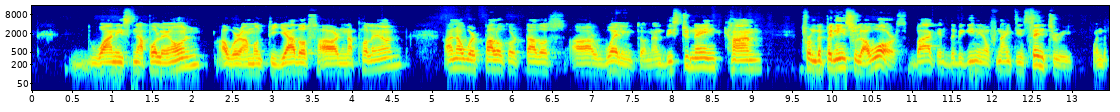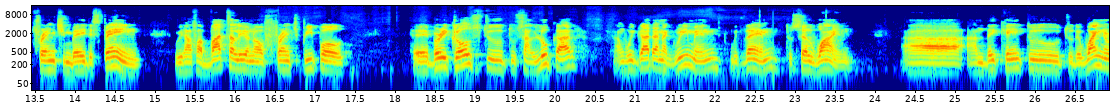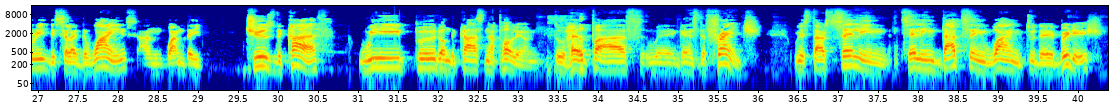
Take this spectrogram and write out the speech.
One is Napoleon, our amontillados are Napoleon, and our palo cortados are Wellington. And these two names come from the Peninsula Wars back at the beginning of 19th century when the French invaded Spain. We have a battalion of French people uh, very close to, to Sanlúcar, and we got an agreement with them to sell wine. Uh, and they came to, to the winery, they select the wines, and when they choose the cast, we put on the cast Napoleon to help us against the French. We start selling selling that same wine to the British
